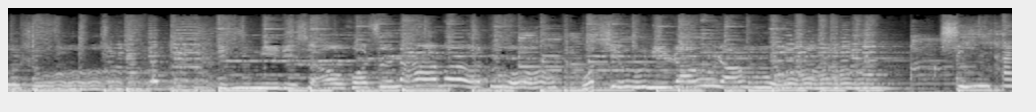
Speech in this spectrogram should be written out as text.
都说，顶你的小伙子那么多，我求你饶饶我。心太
